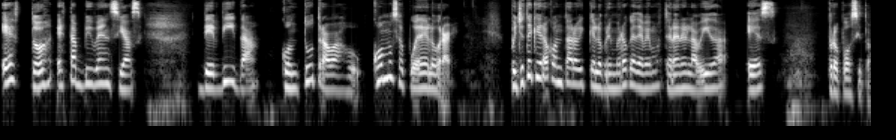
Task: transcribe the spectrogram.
esto, estas vivencias de vida con tu trabajo. ¿Cómo se puede lograr? Pues yo te quiero contar hoy que lo primero que debemos tener en la vida es propósito.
